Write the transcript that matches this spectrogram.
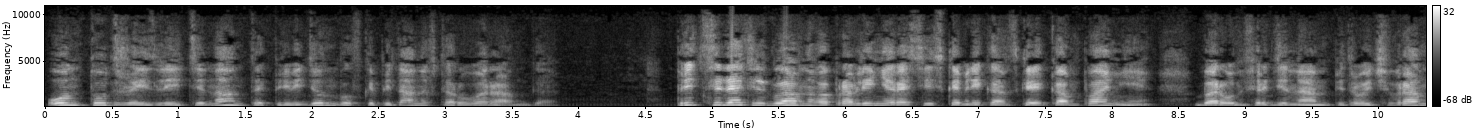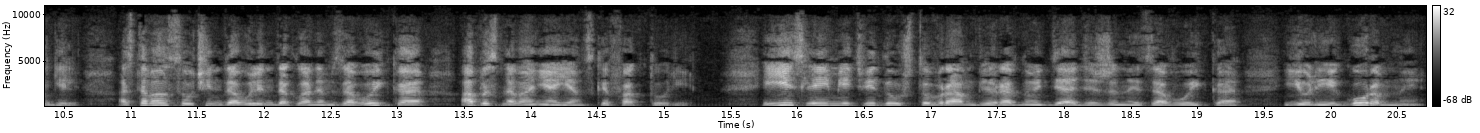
он тут же из лейтенанта переведен был в капитаны второго ранга. Председатель Главного правления российско-американской компании, барон Фердинанд Петрович Врангель, оставался очень доволен докладом Завойко об основании Аянской фактории. И если иметь в виду, что Врангель родной дядя жены Завойко Юлии Егоровны,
